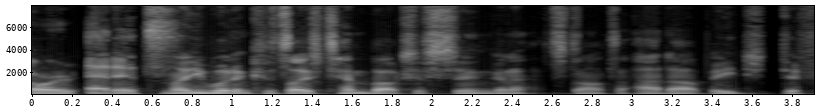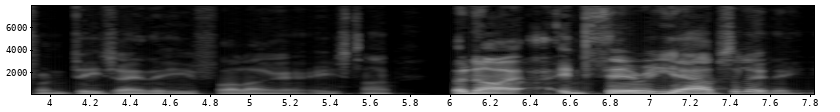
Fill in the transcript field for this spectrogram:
or edits. No, you wouldn't because those 10 bucks are soon going to start to add up each different DJ that you follow each time. But no, in theory, yeah, absolutely.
